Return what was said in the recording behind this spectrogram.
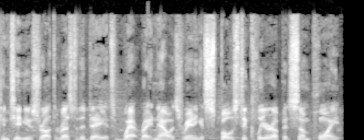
continues throughout the rest of the day, it's wet right now, it's raining, it's supposed to clear up at some point.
